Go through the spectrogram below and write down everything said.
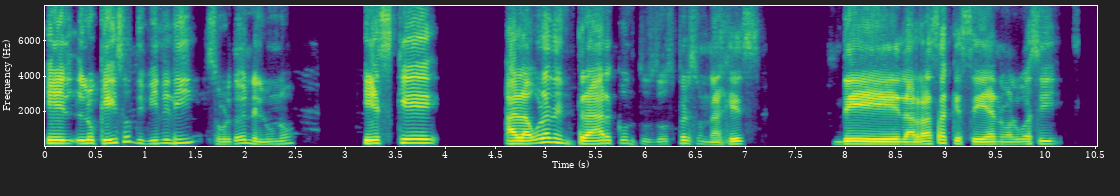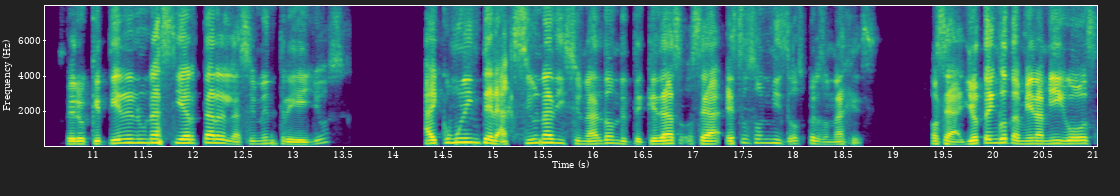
el, lo que hizo Divinity, sobre todo en el 1, es que a la hora de entrar con tus dos personajes, de la raza que sean o algo así, pero que tienen una cierta relación entre ellos, hay como una interacción adicional donde te quedas, o sea, estos son mis dos personajes. O sea, yo tengo también amigos,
